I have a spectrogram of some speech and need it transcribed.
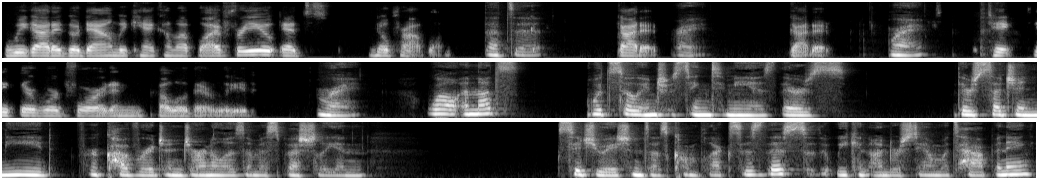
we got to go down, we can't come up live for you, it's no problem. That's it. Got it. Right. Got it. Right. Take take their word for it and follow their lead. Right. Well, and that's what's so interesting to me is there's there's such a need for coverage and journalism, especially in situations as complex as this, so that we can understand what's happening.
